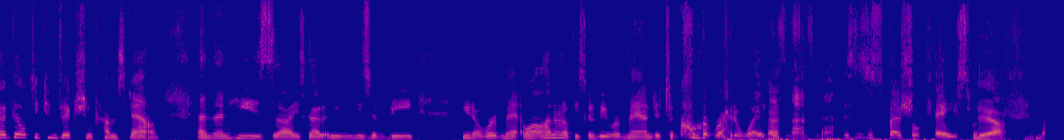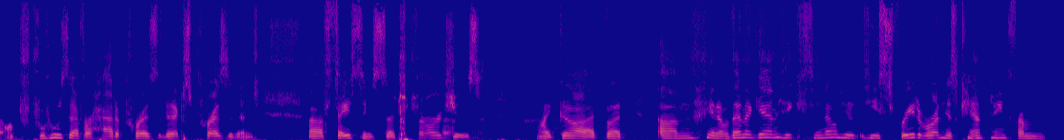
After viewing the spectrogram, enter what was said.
a guilty conviction comes down, and then he's uh, he's got he's going to be you know, remand, well, I don't know if he's going to be remanded to court right away because this, is a, this is a special case. yeah. You know, who's ever had a president, ex-president, uh, facing such charges. My God. But, um, you know, then again, he, you know, he, he's free to run his campaign from,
